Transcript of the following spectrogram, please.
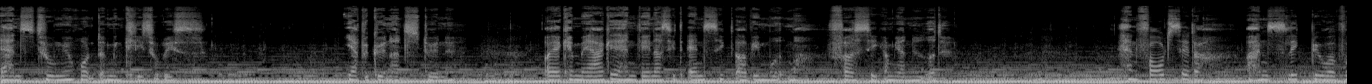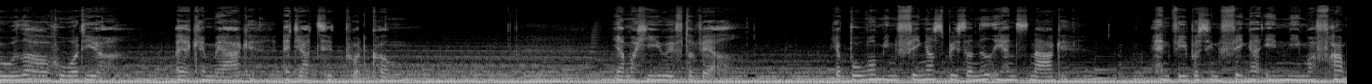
er hans tunge rundt om min klitoris. Jeg begynder at stønne, og jeg kan mærke, at han vender sit ansigt op imod mig for at se, om jeg nyder det. Han fortsætter, og hans slik bliver vådere og hurtigere, og jeg kan mærke, at jeg er tæt på at komme. Jeg må hive efter vejret. Jeg borer mine fingerspidser ned i hans nakke. Han vipper sine fingre ind i mig frem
